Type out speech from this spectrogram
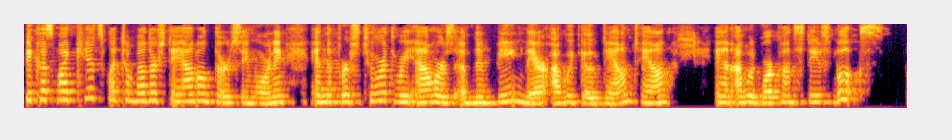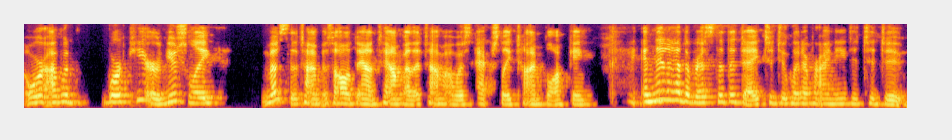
Because my kids went to Mother's Day out on Thursday morning, and the first two or three hours of them being there, I would go downtown and I would work on Steve's books, or I would work here. Usually, most of the time, it was all downtown by the time I was actually time blocking. And then I had the rest of the day to do whatever I needed to do.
